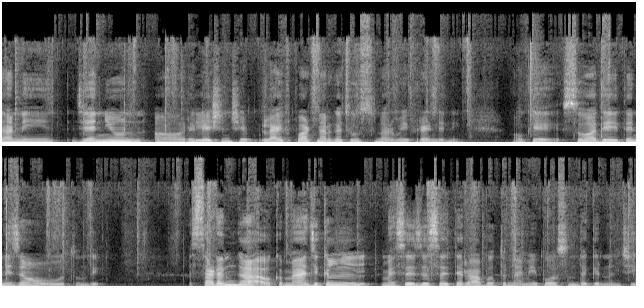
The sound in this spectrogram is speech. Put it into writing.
దాన్ని జెన్యున్ రిలేషన్షిప్ లైఫ్ పార్ట్నర్గా చూస్తున్నారు మీ ఫ్రెండ్ని ఓకే సో అది అయితే నిజం అవ్వబోతుంది. సడన్గా ఒక మ్యాజికల్ మెసేజెస్ అయితే రాబోతున్నాయి మీ పర్సన్ దగ్గర నుంచి.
